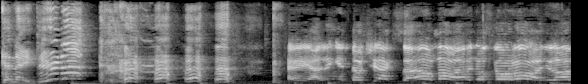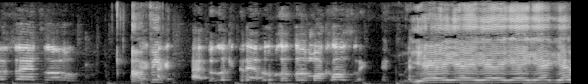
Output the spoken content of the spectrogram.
can they do that? Hey, I didn't get no checks, so I don't know. I don't know what's going on. You know what I'm saying? So I think I, have to look into that a little, little, little more closely. yeah, yeah, yeah, yeah, yeah, yeah,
